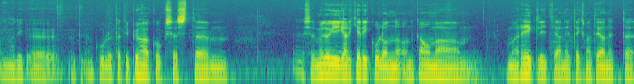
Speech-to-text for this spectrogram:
niimoodi äh, kuulutati pühakuks, sest ähm, see muidugi igal kirikul on, on ka oma, oma reeglid ja näiteks ma tean, et äh,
